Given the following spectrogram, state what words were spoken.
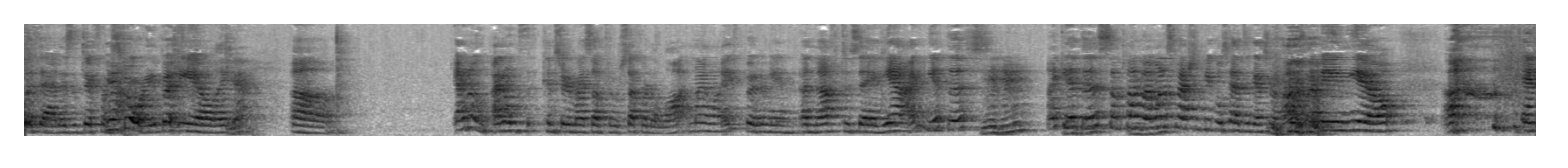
with that is a different Yeah. story. But you know, like, yeah, um, I don't, I don't consider myself to have suffered a lot in my life, but I mean, enough to say, yeah, I can get this. hmm I get this. Sometimes I want to smash some people's heads against their house. I mean, you know, and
